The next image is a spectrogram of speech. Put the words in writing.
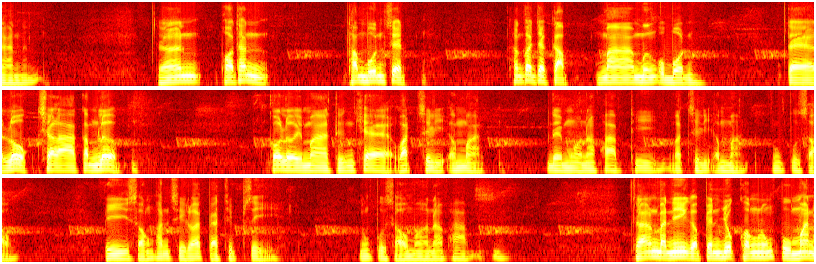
งานนั้นดังนั้นพอท่านทำบุญเสร็จ ท่านก็จะกลับมาเมืองอุบล แต่โรคชรากำเริบ ก็เลยมาถึงแค่วัดสิริอมาตได้มรณภาพที่วัดสิริอมาตหลวงปู่เสา ปี 2484หลวงปู่เสามรณภาพจากนั้นบัดนี้ก็เป็นยุคของหลวงปู่มั่น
